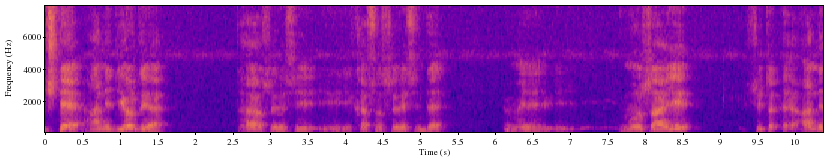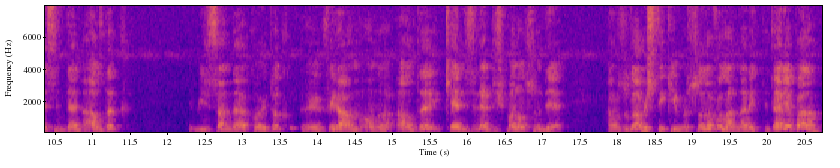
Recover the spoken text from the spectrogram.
İşte hani diyordu ya Taha suresi, Kasas suresinde e, Musa'yı süt e, annesinden aldık. Bir sandığa koyduk. E, Firavun onu aldı. Kendisine düşman olsun diye. Arzulamıştı ki musallat olanları iktidar yapalım.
